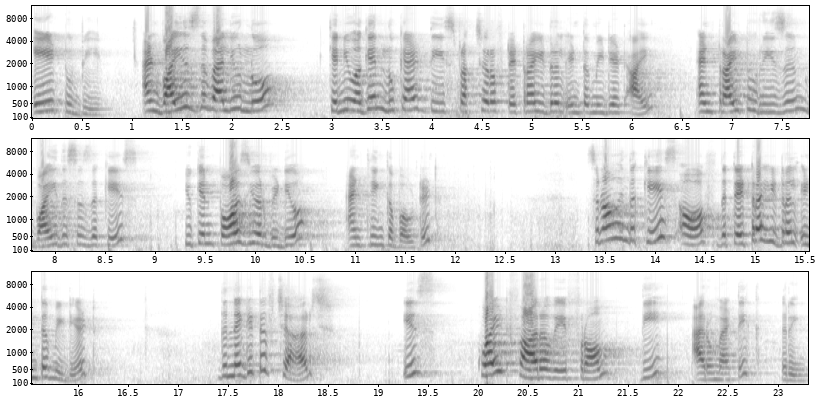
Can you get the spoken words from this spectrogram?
a to B. And why is the value low? Can you again look at the structure of tetrahedral intermediate I and try to reason why this is the case? You can pause your video and think about it. So now in the case of the tetrahedral intermediate, the negative charge is quite far away from the aromatic ring.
